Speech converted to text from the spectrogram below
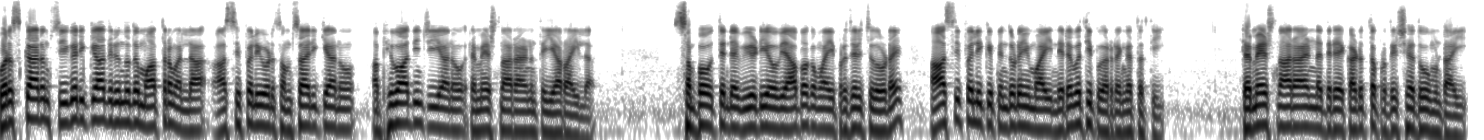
പുരസ്കാരം സ്വീകരിക്കാതിരുന്നത് മാത്രമല്ല ആസിഫ് അലിയോട് സംസാരിക്കാനോ അഭിവാദ്യം ചെയ്യാനോ രമേശ് നാരായണൻ തയ്യാറായില്ല. സംഭവത്തിന്റെ വീഡിയോ വ്യാപകമായി പ്രചരിച്ചതോടെ ആസിഫ് അലിക്ക് പിന്തുണയുമായി നിരവധി പേർ രംഗത്തെത്തി. രമേശ് നാരായണനെതിരെ കടുത്ത പ്രതിഷേധവുമുണ്ടായി.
